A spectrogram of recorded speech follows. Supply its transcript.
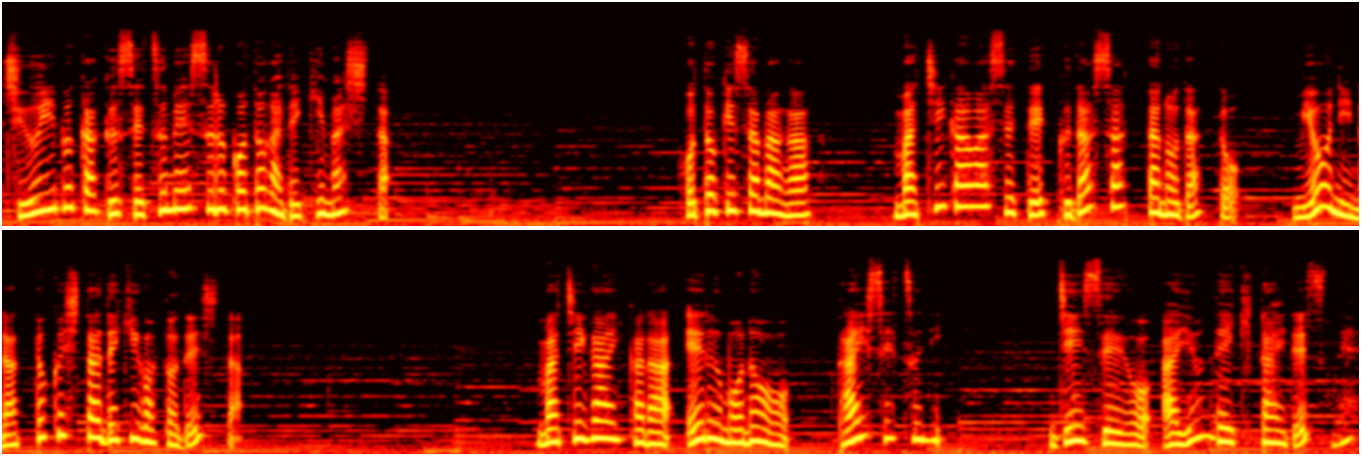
注意深く説明することができました。仏様が間違わせてくださったのだと妙に納得した出来事でした。間違いから得るものを大切に人生を歩んでいきたいですね。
